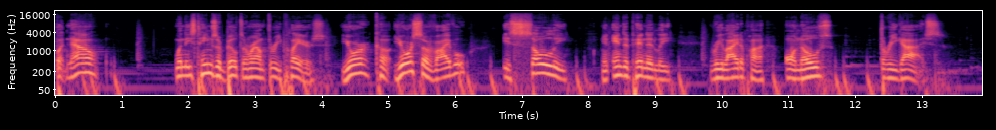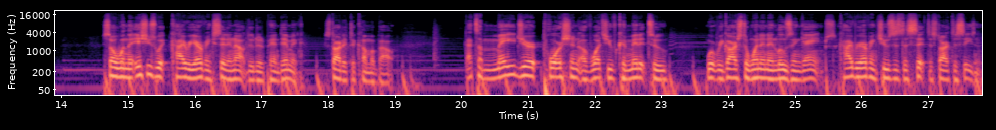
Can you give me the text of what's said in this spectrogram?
But now, when these teams are built around three players, your your survival is solely and independently relied upon on those three guys. So when the issues with Kyrie Irving sitting out due to the pandemic started to come about, that's a major portion of what you've committed to with regards to winning and losing games. Kyrie Irving chooses to sit to start the season.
